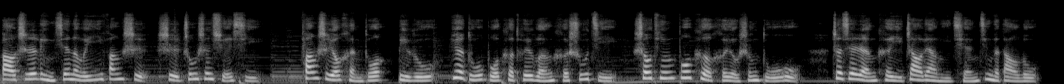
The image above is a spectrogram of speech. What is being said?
保持领先的唯一方式是终身学习。方式有很多，比如阅读博客推文和书籍，收听播客和有声读物。这些人可以照亮你前进的道路，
